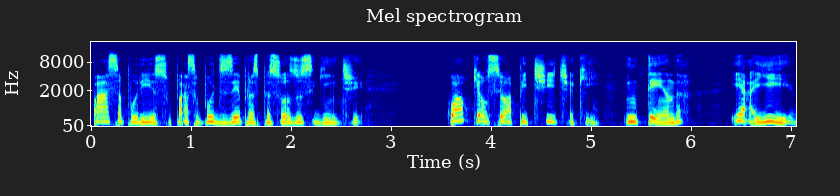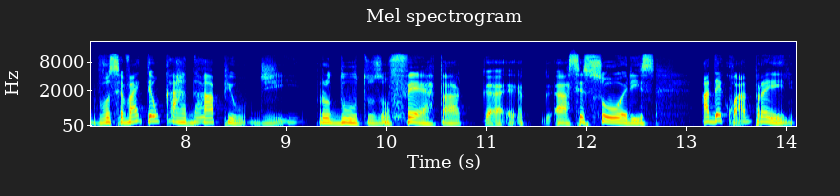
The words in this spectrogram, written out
passa por isso, passa por dizer para as pessoas o seguinte: qual que é o seu apetite aqui? Entenda. E aí você vai ter um cardápio de produtos, oferta, assessores adequado para ele.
